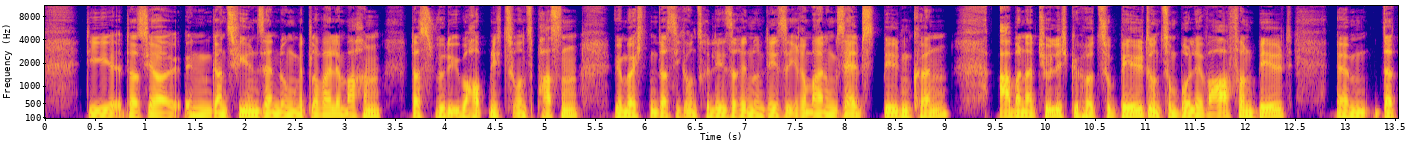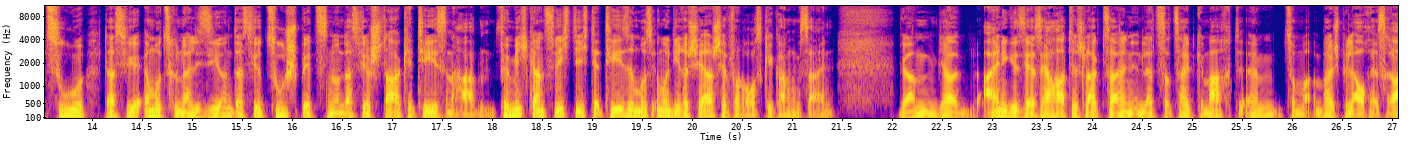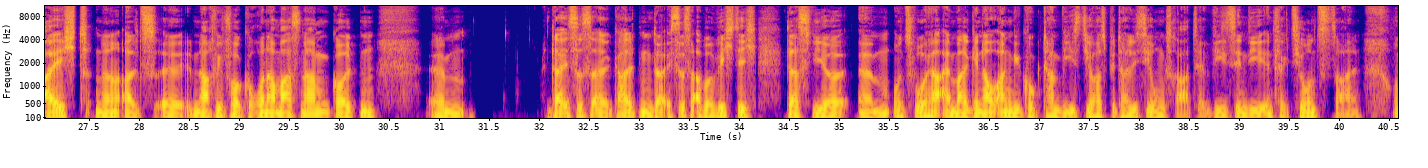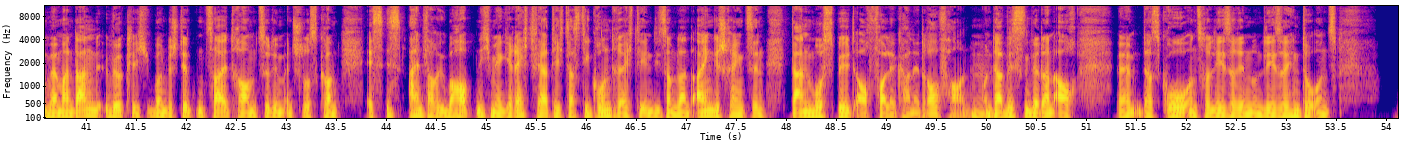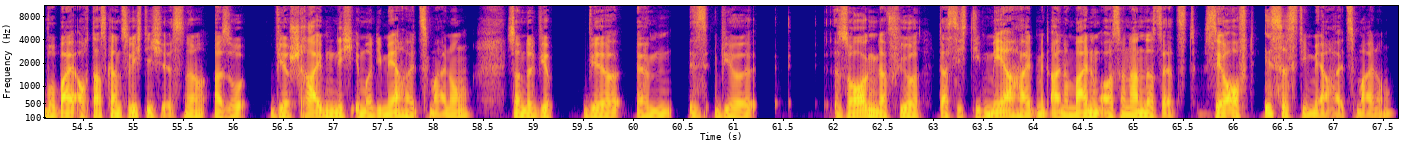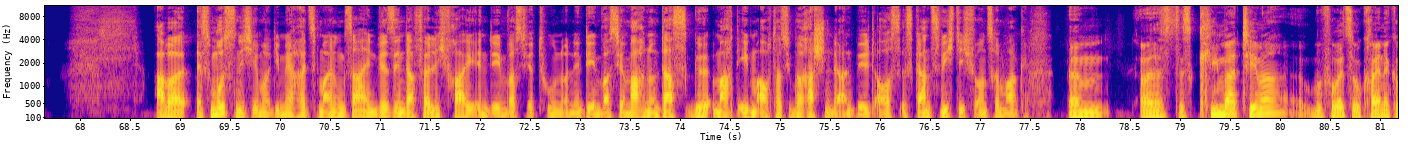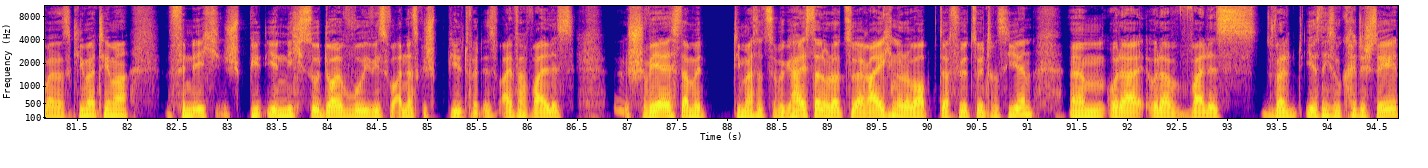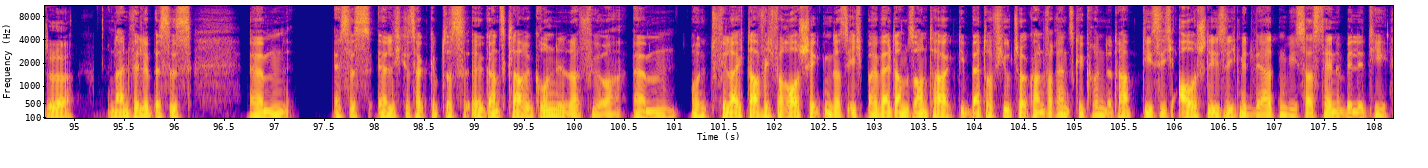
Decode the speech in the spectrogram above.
die das ja in ganz vielen Sendungen mittlerweile machen. Das würde überhaupt nicht zu uns passen. Wir möchten, dass sich unsere Leserinnen und Leser ihre Meinung selbst bilden können. Aber natürlich gehört zu Bild und zum Boulevard von Bild ähm, dazu, dass wir emotionalisieren, dass wir zuspitzen und dass wir starke Thesen haben. Für mich ganz wichtig, der These muss immer die Recherche vorausgegangen sein. Wir haben ja einige sehr, sehr harte Schlagzeilen in letzter Zeit gemacht. Ähm, zum Beispiel auch Es reicht, ne, als äh, nach wie vor Corona-Maßnahmen golden. Ähm, da ist es äh, galten, da ist es aber wichtig, dass wir ähm, uns vorher einmal genau angeguckt haben, wie ist die Hospitalisierungsrate, wie sind die Infektionszahlen. Und wenn man dann wirklich über einen bestimmten Zeitraum zu dem Entschluss kommt, es ist einfach überhaupt nicht mehr gerechtfertigt, dass die Grundrechte in diesem Land eingeschränkt sind, dann muss Bild auch volle Kanne draufhauen. Mhm. Und da wissen wir dann auch, ähm, das Gros unserer Leserinnen und Leser hinter uns. Wobei auch das ganz wichtig ist. Ne? Also wir schreiben nicht immer die Mehrheitsmeinung, sondern wir wir, ähm, wir sorgen dafür, dass sich die Mehrheit mit einer Meinung auseinandersetzt. Sehr oft ist es die Mehrheitsmeinung. Aber es muss nicht immer die Mehrheitsmeinung sein. Wir sind da völlig frei in dem, was wir tun und in dem, was wir machen. Und das macht eben auch das Überraschende an Bild aus. Ist ganz wichtig für unsere Marke. Ähm, aber das, das Klimathema, bevor wir zur Ukraine kommen, das Klimathema, finde ich, spielt ihr nicht so doll, wie es woanders gespielt wird. Ist einfach, weil es schwer ist, damit die Masse zu begeistern oder zu erreichen oder überhaupt dafür zu interessieren? Ähm, oder, oder weil es, weil ihr es nicht so kritisch seht? Oder? Nein, Philipp, es ist, ähm, es ist ehrlich gesagt, gibt es äh, ganz klare Gründe dafür. Ähm, und vielleicht darf ich vorausschicken, dass ich bei Welt am Sonntag die Better Future Konferenz gegründet habe, die sich ausschließlich mit Werten wie Sustainability,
